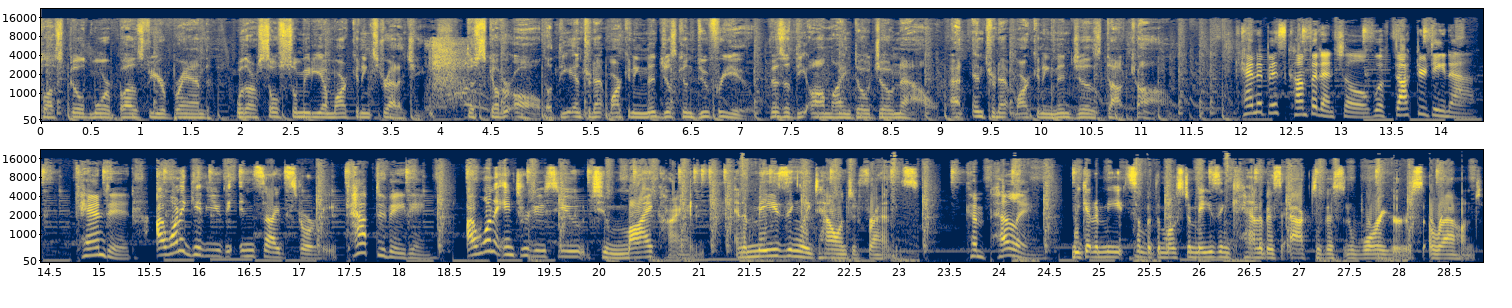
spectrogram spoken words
plus build more buzz for your brand with our social media marketing strategy. Discover all that the Internet Marketing Ninjas can do for you. Visit the online dojo now at internetmarketingninjas.com. Cannabis Confidential with Dr. Dina. Candid. I want to give you the inside story. Captivating. I want to introduce you to my kind and amazingly talented friends. Compelling. We get to meet some of the most amazing cannabis activists and warriors around.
